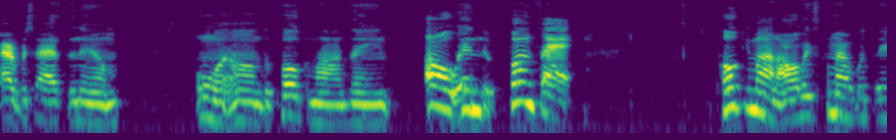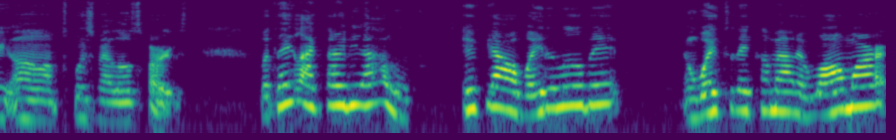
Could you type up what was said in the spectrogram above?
advertising them on um, the Pokemon thing. Oh, and fun fact. Pokemon always come out with the um Squishmallows first. But they like $30. If y'all wait a little bit, and wait till they come out at Walmart,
